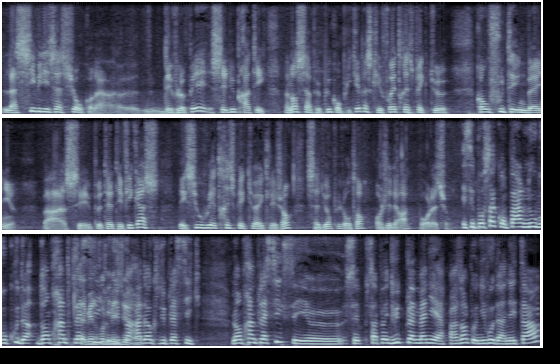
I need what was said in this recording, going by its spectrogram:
la civilisation qu'on a euh, développée, c'est du pratique. Maintenant, c'est un peu plus compliqué parce qu'il faut être respectueux. Quand vous foutez une baigne, bah, c'est peut-être efficace. Mais si vous voulez être respectueux avec les gens, ça dure plus longtemps, en général, vos relations. Et c'est pour ça qu'on parle, nous, beaucoup d'empreintes plastiques et du paradoxe du plastique. L'empreinte plastique, euh, c'est, ça peut être vu de plein de manières. Par exemple, au niveau d'un État,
